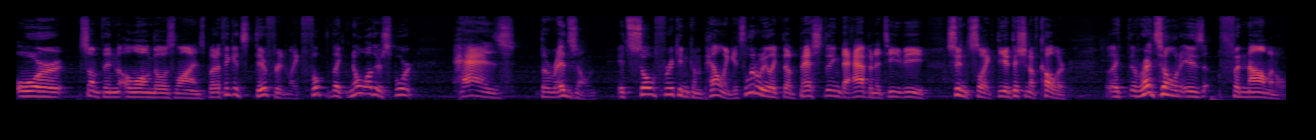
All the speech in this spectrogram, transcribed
or something along those lines. But I think it's different. Like foot, like no other sport has the red zone. It's so freaking compelling. It's literally like the best thing to happen to TV since like the addition of color. Like the red zone is phenomenal.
